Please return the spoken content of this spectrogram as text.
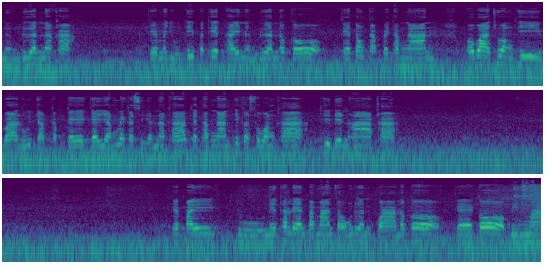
หนึ่งเดือนนะคะ แกมาอยู่ที่ประเทศไทยหนึ่งเดือนแล้วก็แกต้องกลับไปทำงาน เพราะว่าช่วงที่ว่ารู้จักกับแกแกยังไม่เกษียณนะคะ แกทำงานที่กระทรวงค่ะ ที่เดนฮาค่ะ แกไปอยู่เนเธอร์แลนด์ประมาณสองเดือนกว่า แล้วก็แกก็บินมา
